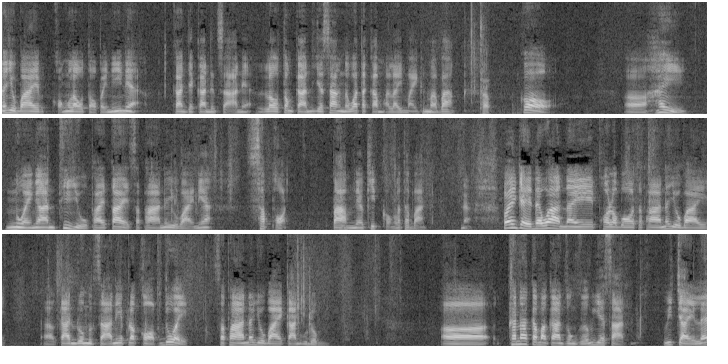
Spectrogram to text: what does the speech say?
นโยบายของเราต่อไปนี้เนี่ยการจัดการศึกษาเนี่ยเราต้องการที่จะสร้างนวัตกรรมอะไรใหม่ขึ้นมาบ้าง ครับ ก็เอ่อให้หน่วยงานที่อยู่ภายใต้สภานโยบายเนี้ยซัพพอร์ตตามแนวคิดของรัฐบาลนะเพราะฉะนั้นจะเห็นได้ว่าในพรบสภานโยบายเอ่อการรวมศึกษานี้ประกอบด้วยสภานโยบายการอุดมเอ่อคณะกรรมการส่งเสริมวิทยาศาสตร์ วิจัยและ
